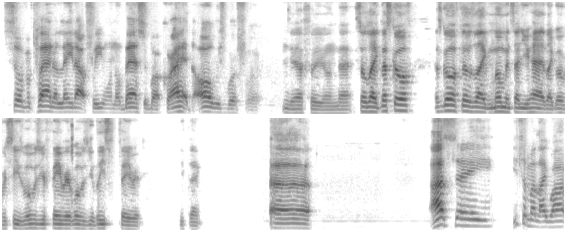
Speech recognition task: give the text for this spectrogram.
silver platter laid out for you on no basketball court. I had to always work for it. Yeah, I feel you on that. So like let's go off let's go off those like moments that you had like overseas. What was your favorite? What was your least favorite? You think? Uh, I say you talking about like why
